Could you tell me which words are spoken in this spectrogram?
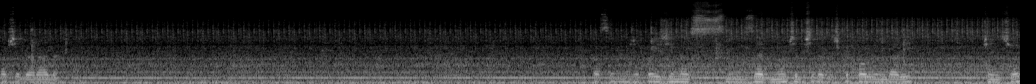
Zawsze da radę. Czasem może pojedziemy z, z zewnątrz, żeby się tak troszkę pooglądali. Cięcie.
